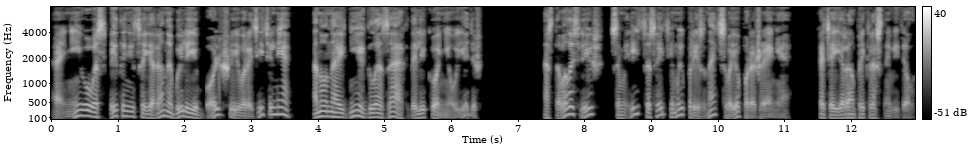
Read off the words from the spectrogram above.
Они у воспитанницы Ярана были и больше, и выразительнее, но на одних глазах далеко не уедешь. Оставалось лишь смириться с этим и признать свое поражение, хотя Яран прекрасно видел.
